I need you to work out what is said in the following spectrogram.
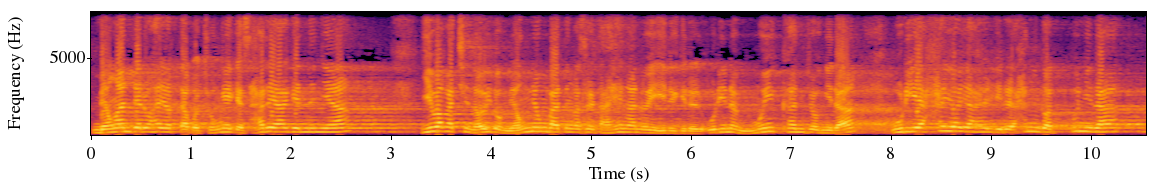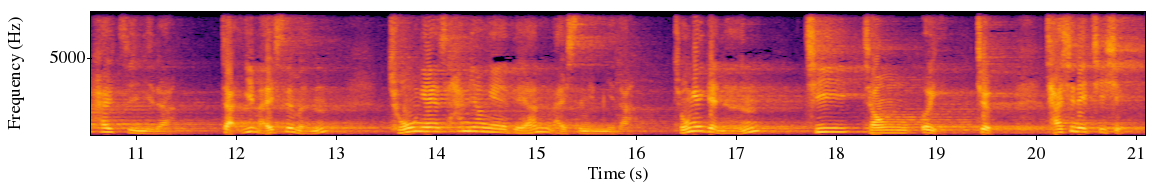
명한 대로 하였다고 종에게 살해하겠느냐? 이와 같이 너희도 명령받은 것을 다 행한 후에 이르기를 우리는 무익한 종이라 우리의 하여야 할 일을 한 것뿐이라 할지니라. 자, 이 말씀은 종의 사명에 대한 말씀입니다. 종에게는 지정의, 즉 자신의 지식,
